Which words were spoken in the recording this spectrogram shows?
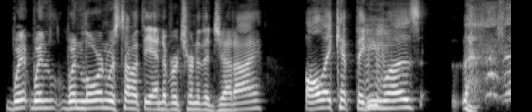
when when when Lauren was talking about the end of Return of the Jedi. All I kept thinking Mhm. was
